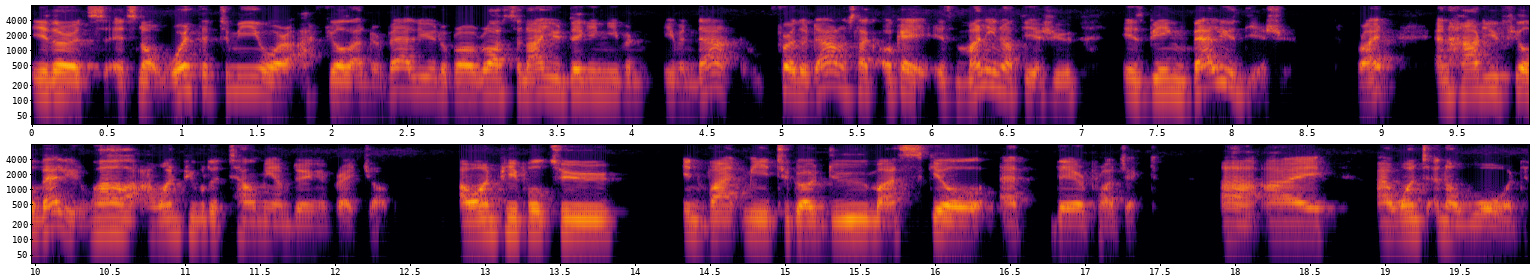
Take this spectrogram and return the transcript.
either it's it's not worth it to me or i feel undervalued or blah blah blah. So now you're digging even even down further down. It's like okay is money not the issue? Is being valued the issue right? And how do you feel valued? Well i want people to tell me i'm doing a great job. I want people to invite me to go do my skill at their project. Uh, i i want an award.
